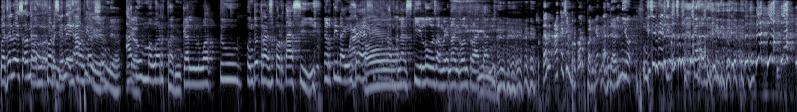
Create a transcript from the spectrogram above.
Padahal wis ono ke sini api ya. Aku mengorbankan waktu untuk transportasi. Ngerti nang ITS 16 kilo sampai nang kontrakan. Kan akeh sing berkorban kan kan? Dani yo. Isine iku sedekah.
